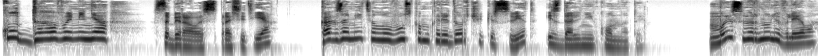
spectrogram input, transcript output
«Куда вы меня...» — собиралась спросить я, как заметила в узком коридорчике свет из дальней комнаты. Мы свернули влево,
